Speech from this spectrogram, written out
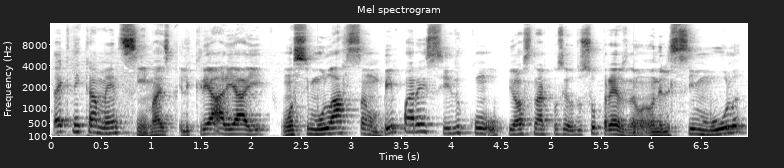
tecnicamente Tecnicamente sim, mas ele criaria aí uma simulação bem parecido com o pior cenário possível do Supremos, né? onde ele simula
